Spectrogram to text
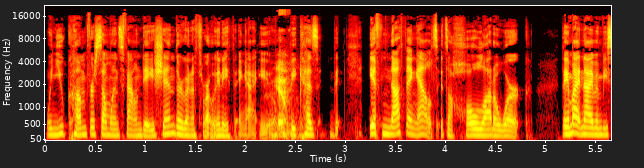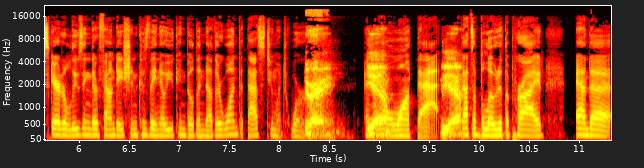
when you come for someone's foundation they're going to throw anything at you. Yeah. because th- if nothing else it's a whole lot of work. They might not even be scared of losing their foundation because they know you can build another one but that's too much work. Right. and Yeah. you don't want that. Yeah. that's a blow to the pride. And uh,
